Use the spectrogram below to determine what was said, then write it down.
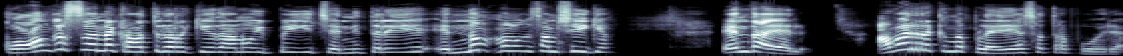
കോൺഗ്രസ് തന്നെ കളത്തിലിറക്കിയതാണോ ഇപ്പം ഈ ചെന്നിത്തലയെ എന്നും നമുക്ക് സംശയിക്കാം. എന്തായാലും അവരിറക്കുന്ന പ്ലേയേഴ്സ് അത്ര പോരാ.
